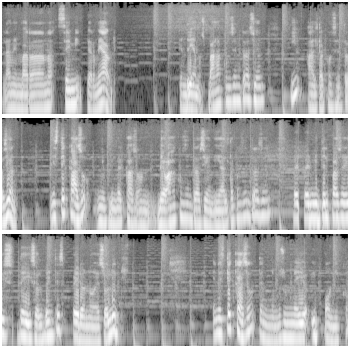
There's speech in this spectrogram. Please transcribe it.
la membrana semipermeable. Tendríamos baja concentración y alta concentración. En este caso, en el primer caso de baja concentración y alta concentración, permite el paso de disolventes pero no de solutos. En este caso tenemos un medio hipónico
